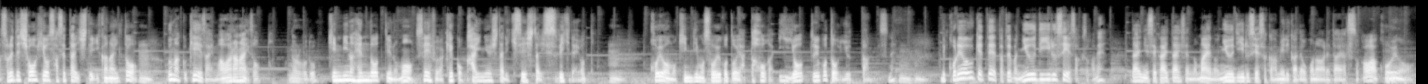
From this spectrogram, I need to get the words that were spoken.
それで消費をさせたりしていかないとうん。うまく経済回らないぞと。なるほど。金利の変動っていうのも政府が結構介入したり規制したりすべきだよと。うん。雇用も金利もそういうことをやった方がいいよということを言ったんですね。うんうん。でこれを受けて例えばニューディール政策とかね第二次世界大戦の前のニューディール政策アメリカで行われたやつとかはこういうのを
